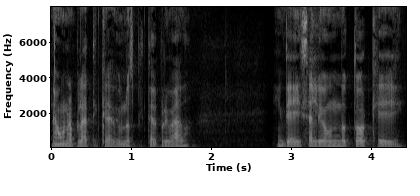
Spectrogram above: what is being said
a una plática de un hospital privado. Y de ahí salió un doctor que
